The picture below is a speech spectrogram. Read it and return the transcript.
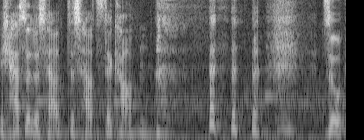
Ich hasse das, Her das Herz der Karten. So,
